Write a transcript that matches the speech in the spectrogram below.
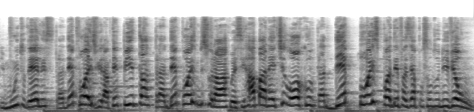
e muito deles, para depois virar pepita, para depois misturar com esse rabanete louco, para depois poder fazer a poção do nível 1.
